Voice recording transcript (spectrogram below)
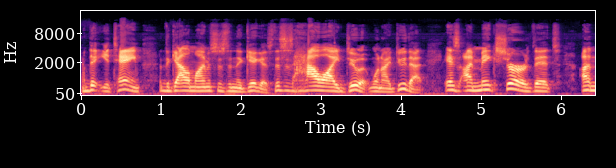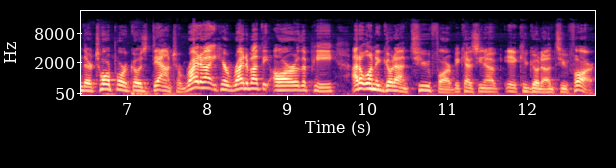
that you tame the gallimimuses and the gigas this is how i do it when i do that is i make sure that and their torpor goes down to right about here, right about the R or the P. I don't want to go down too far because, you know, it could go down too far.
